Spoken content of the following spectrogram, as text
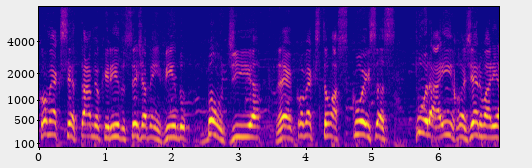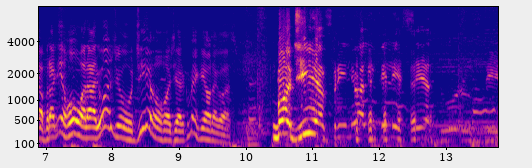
Como é que você tá, meu querido? Seja bem-vindo. Bom dia, né? Como é que estão as coisas por aí, Rogério Maria Braga. Errou o horário hoje, o dia, Rogério? Como é que é o negócio? Bom dia, Frilho. Olha, envelhecer é duro, filho.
